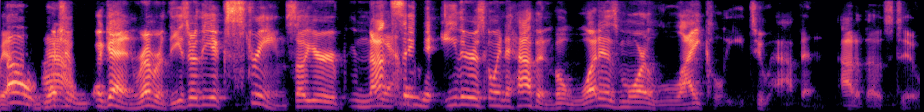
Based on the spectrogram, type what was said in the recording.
Yeah. Oh, wow. Which, again, remember, these are the extremes. So you're not yeah. saying that either is going to happen, but what is more likely to happen out of those two?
